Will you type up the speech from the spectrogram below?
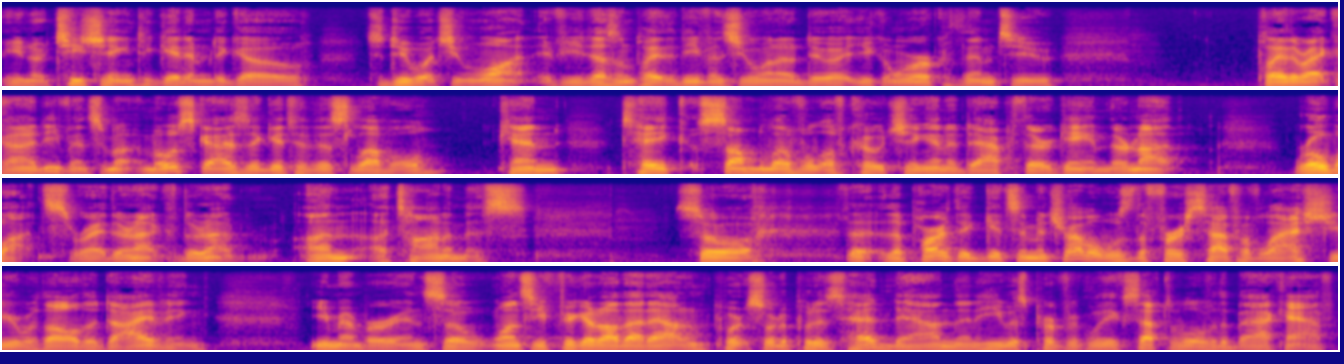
you know, teaching to get him to go to do what you want. If he doesn't play the defense you want to do it, you can work with him to play the right kind of defense. Most guys that get to this level can take some level of coaching and adapt their game. They're not robots, right? They're not they're not unautonomous. So the the part that gets him in trouble was the first half of last year with all the diving you remember. And so once he figured all that out and put, sort of put his head down, then he was perfectly acceptable over the back half.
